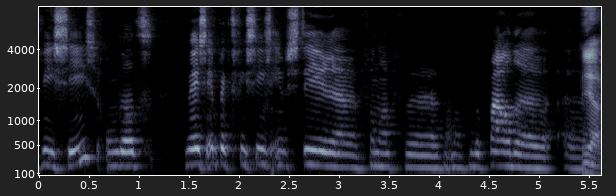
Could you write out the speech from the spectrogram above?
VC's, omdat de meeste impact VC's investeren vanaf, uh, vanaf een bepaalde uh, ja,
